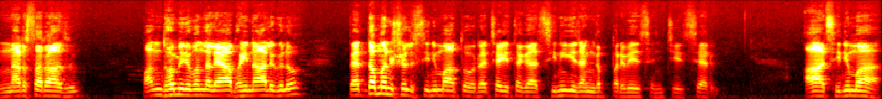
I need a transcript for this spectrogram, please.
నరసరాజు పంతొమ్మిది వందల యాభై నాలుగులో పెద్ద మనుషులు సినిమాతో రచయితగా సినీ రంగ ప్రవేశం చేశారు. ఆ సినిమా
